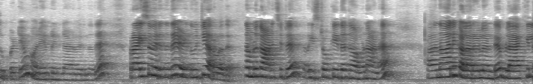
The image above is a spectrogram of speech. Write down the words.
ദുപ്പട്ടയും ഒരേ പ്രിന്റ് ആണ് വരുന്നത്. പ്രൈസ് വരുന്നത് എഴുന്നൂറ്റി അറുപത് നമ്മൾ കാണിച്ചിട്ട് റീസ്റ്റോക്ക് ചെയ്ത ആ, നാല് കളറുകളുണ്ട് ബ്ലാക്കിൽ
